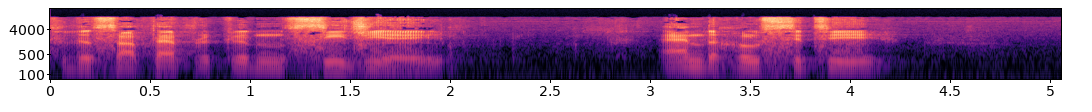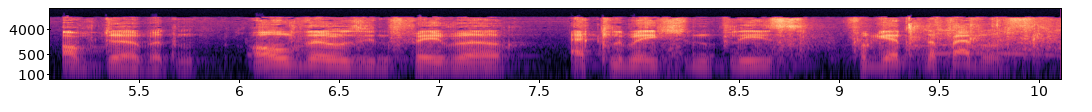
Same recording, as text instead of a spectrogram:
to the South African CGA and the host city of Durban. All those in favor, acclamation please. Forget the paddles.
